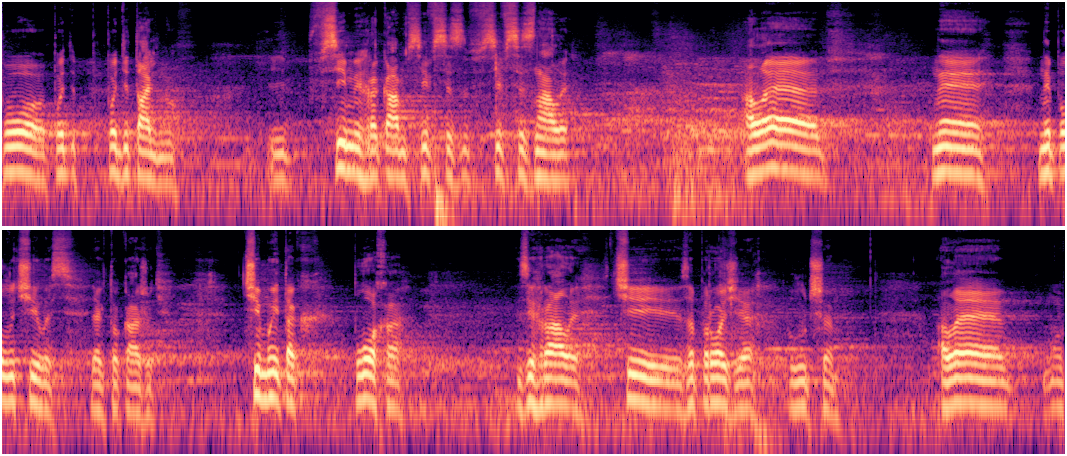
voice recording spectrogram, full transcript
по, по, по детально. Всім ігрокам всі всі, всі, всі знали. Але не, не вийшло, як то кажуть. Чи ми так плохо зіграли, чи Запорожжя лучше. Але ну,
